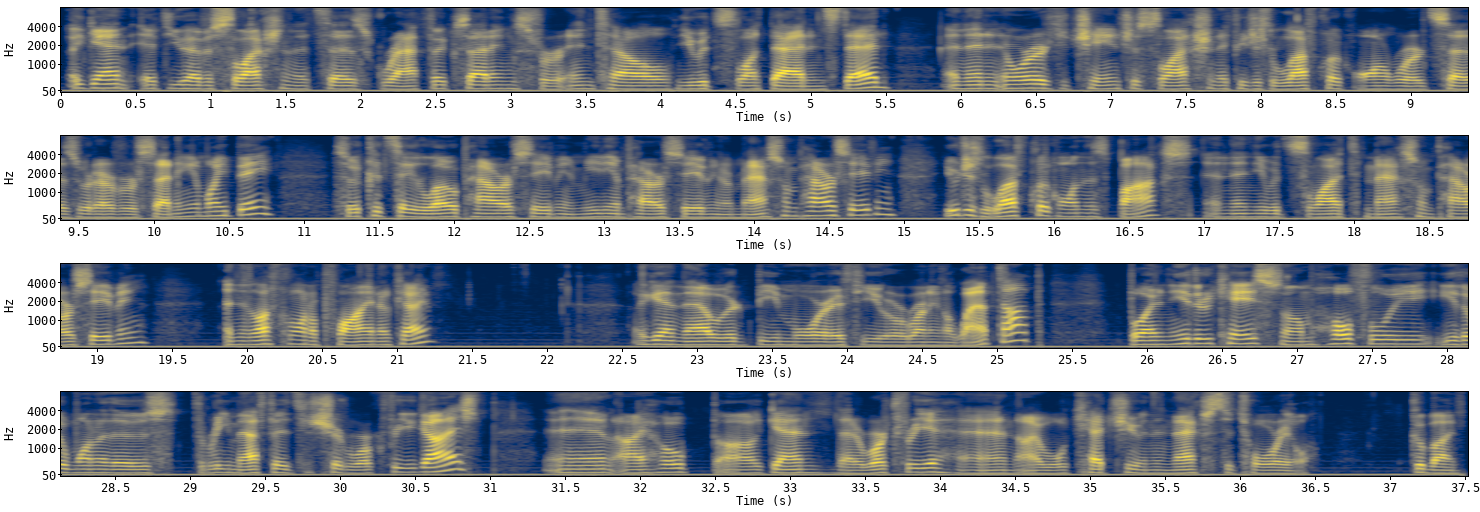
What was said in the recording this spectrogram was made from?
Again, if you have a selection that says graphic settings for Intel, you would select that instead. And then in order to change the selection, if you just left click on where it says whatever setting it might be, so it could say low power saving, medium power saving, or maximum power saving, you would just left click on this box and then you would select maximum power saving and then left click on apply and OK. Again, that would be more if you are running a laptop. But in either case, um, hopefully either one of those three methods should work for you guys. And I hope, uh, again, that it worked for you, and I will catch you in the next tutorial. Goodbye.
